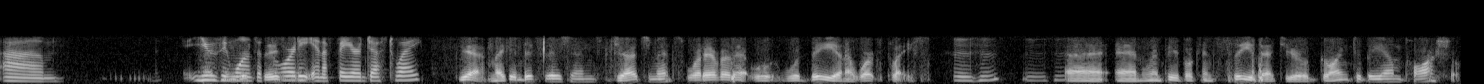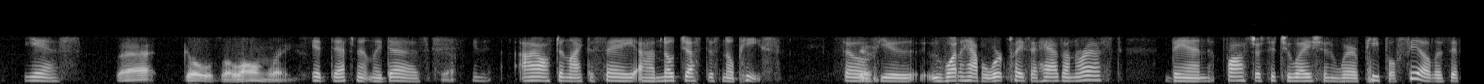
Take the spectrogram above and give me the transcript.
um, using one's authority in a fair and just way. Yeah, making decisions, judgments, whatever that w- would be in a workplace. Mhm. Mhm. Uh, and when people can see that you're going to be impartial, yes, that goes a long ways. it definitely does. Yeah. You know, I often like to say, um, "No justice, no peace." So Yes. if you, you want to have a workplace that has unrest, then foster a situation where people feel as if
